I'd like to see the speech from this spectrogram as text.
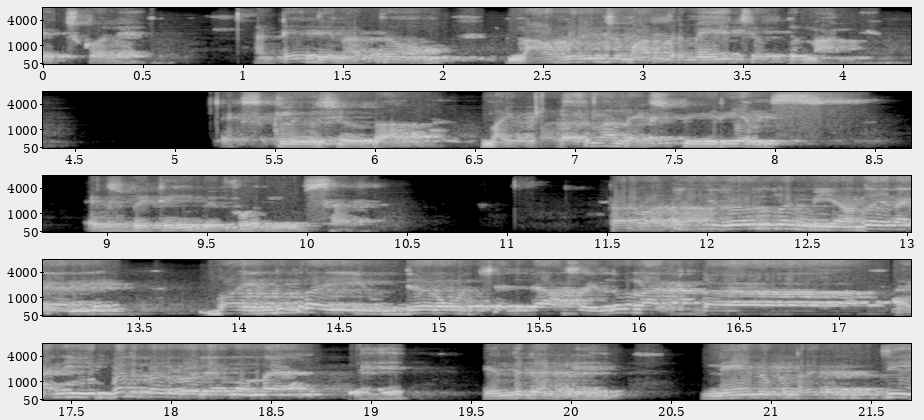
తెచ్చుకోలేదు. అంటే దీని అర్థం నా గురించి మాత్రమే చెప్తున్నాను నేను. ఎక్స్క్లూజివ్గా my personal experience exhibiting before you sir తర్వాత ఇన్ని రోజులు మీ అందరైనా కానీ బా ఎందుకురా ఈ ఉద్యోగం వచ్చింది? అసలు ఎందుకు నాకు ఇట్లా అని ఇబ్బంది పడే రోజులు ఏమైనా ఉన్నాయా? ఎందుకంటే నేను ప్రతి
